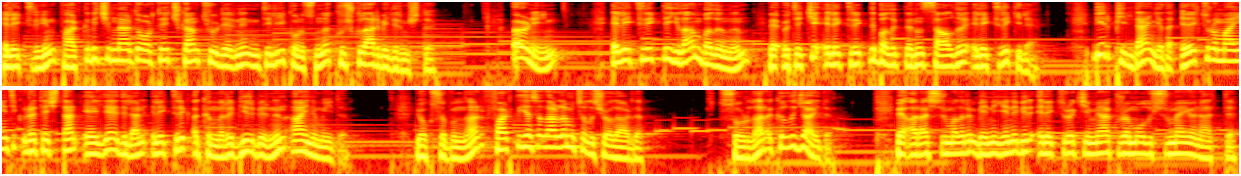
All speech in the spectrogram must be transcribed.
elektriğin farklı biçimlerde ortaya çıkan türlerinin niteliği konusunda kuşkular belirmişti. Örneğin elektrikli yılan balığının ve öteki elektrikli balıkların saldığı elektrik ile bir pilden ya da elektromanyetik üreteçten elde edilen elektrik akımları birbirinin aynı mıydı? Yoksa bunlar farklı yasalarla mı çalışıyorlardı? Sorular akıllıcaydı ve araştırmalarım beni yeni bir elektrokimya kuramı oluşturmaya yöneltti.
